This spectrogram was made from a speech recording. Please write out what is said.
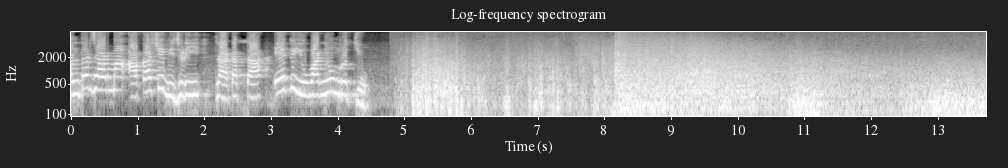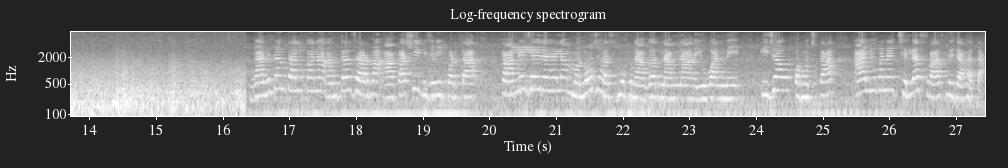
અંતરજાળમાં આકાશી વીજળી ત્રાટકતા એક યુવાનનું મૃત્યુ. અંતરજાળમાં આકાશી વીજળી પડતા કામે જઈ રહેલા મનોજ હસમુખ નાગર નામના યુવાનને ઈજાઓ પહોંચતા આ યુવાને છેલ્લા શ્વાસ લીધા હતા.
